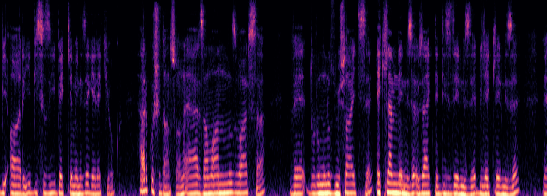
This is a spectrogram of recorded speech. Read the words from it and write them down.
bir ağrıyı, bir sızıyı beklemenize gerek yok. Her koşudan sonra eğer zamanınız varsa ve durumunuz müsaitse eklemlerinize özellikle dizlerinize, bileklerinize e,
